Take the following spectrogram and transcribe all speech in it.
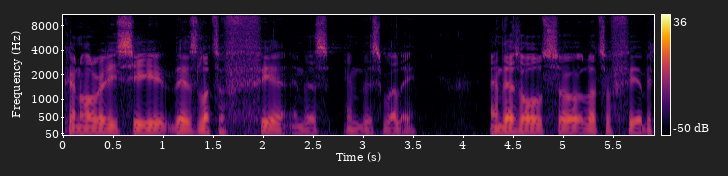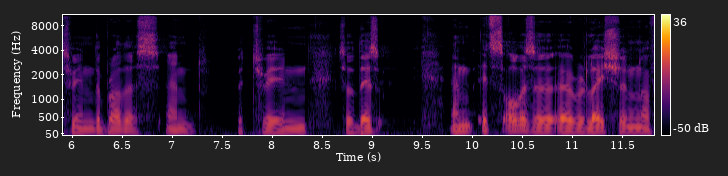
can already see, there's lots of fear in this in this valley, and there's also lots of fear between the brothers and between. So there's, and it's always a, a relation of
